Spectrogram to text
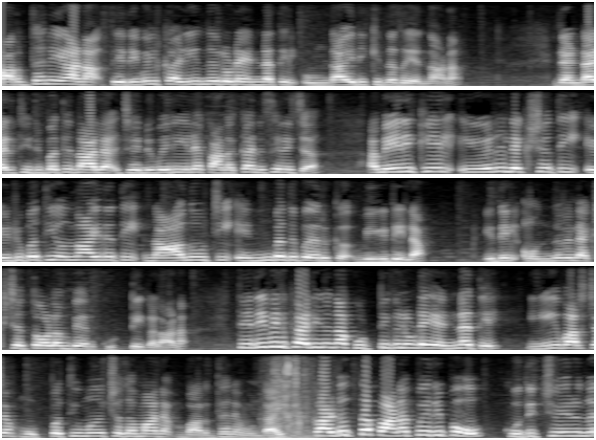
വർധനയാണ് തെരുവിൽ കഴിയുന്നവരുടെ എണ്ണത്തിൽ ഉണ്ടായിരിക്കുന്നത് എന്നാണ്. രണ്ടായിരത്തി ഇരുപത്തിനാല് ജനുവരിയിലെ കണക്കനുസരിച്ച് അമേരിക്കയിൽ ഏഴ് ലക്ഷത്തി എഴുപത്തി ഒന്നായിരത്തി നാനൂറ്റി എൺപത് പേർക്ക് വീടില്ല. ഇതിൽ ഒന്നര ലക്ഷത്തോളം പേർ കുട്ടികളാണ്. തെരുവിൽ കഴിയുന്ന കുട്ടികളുടെ എണ്ണത്തിൽ ഈ വർഷം മുപ്പത്തിമൂന്ന് ശതമാനം വർധനമുണ്ടായി കടുത്ത പണപ്പെരുപ്പവും കുതിച്ചുയരുന്ന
